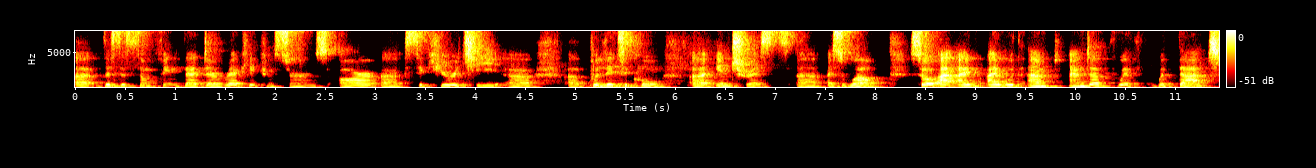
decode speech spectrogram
uh, this is something that directly concerns our security, political interests as well. So I, I, I would amp, end up with, with that.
